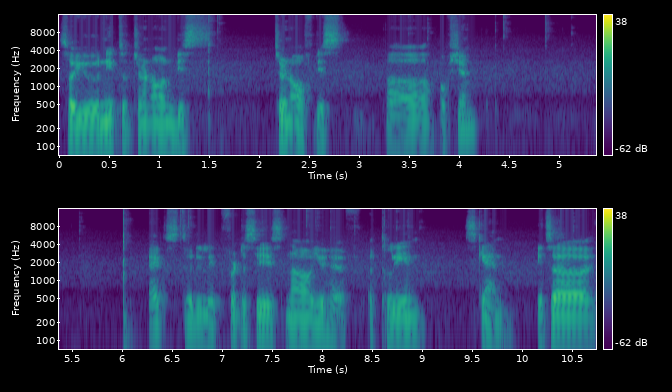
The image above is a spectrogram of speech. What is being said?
So you need to turn on this turn off this uh, option. X to delete vertices. Now you have a clean scan. It's a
